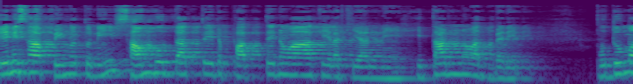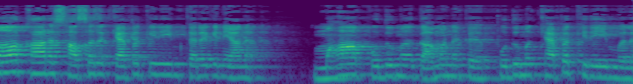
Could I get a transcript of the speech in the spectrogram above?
එනිසා පිංහතුනි සම්බුද්ධත්වයට පත්වෙනවා කියලා කියන්නේ හිතන්නවත් බැරි. පුදුමාකාර සසර කැපකිරීම් කරගෙන යන මහා පුදුම ගමනක පුදුම කැපකිරීම්වල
